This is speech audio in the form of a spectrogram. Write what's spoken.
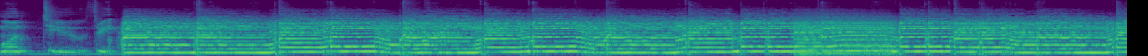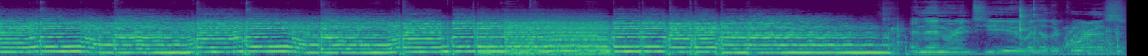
One, two, three. And then we're into another chorus.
